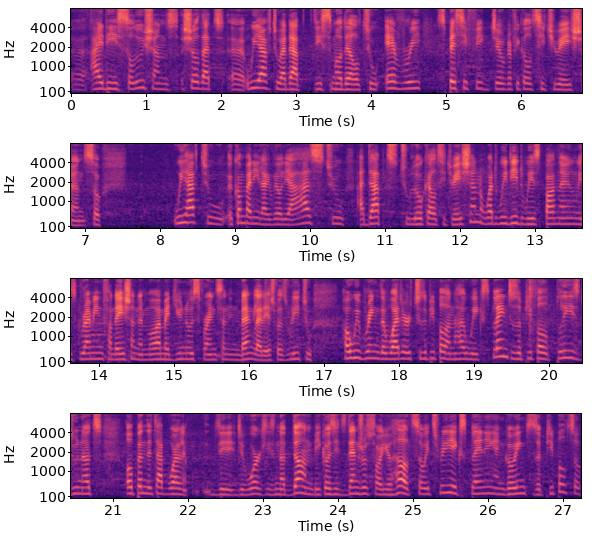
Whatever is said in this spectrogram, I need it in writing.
uh, ideas, solutions show that uh, we have to adapt this model to every specific geographical situation. So we have to, a company like Veolia has to adapt to local situation. What we did with partnering with Grameen Foundation and Mohamed Yunus, for instance, in Bangladesh, was really to how we bring the water to the people and how we explain to the people, please do not open the tap while the, the work is not done because it's dangerous for your health. So it's really explaining and going to the people. So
